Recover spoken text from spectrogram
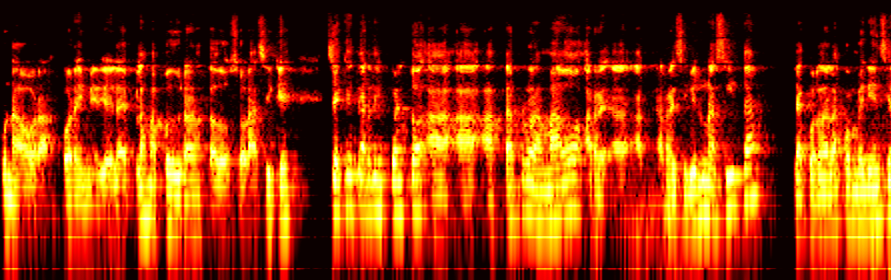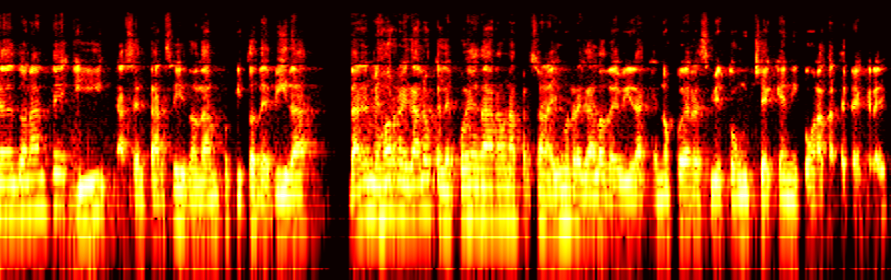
una hora, hora y media, y la de plasma puede durar hasta dos horas. Así que sí hay que estar dispuesto a, estar programado, a, recibir una cita de acuerdo a la conveniencia del donante y a sentarse y donar un poquito de vida. Dar el mejor regalo que le puedes dar a una persona y es un regalo de vida que no puede recibir con un cheque ni con una tarjeta de crédito.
